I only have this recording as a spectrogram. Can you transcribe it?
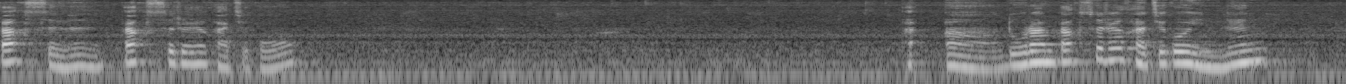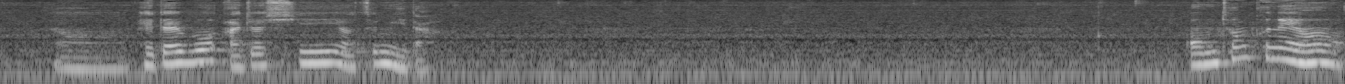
박스는 박스를 가지고 어, 노란 박스를 가지고 있는 어, 배달부 아저씨였습니다. 엄청 크네요.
